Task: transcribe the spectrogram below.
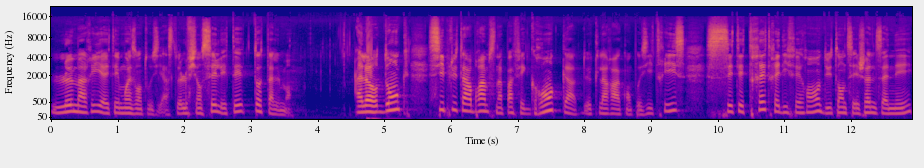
Le mari a été moins enthousiaste, le fiancé l'était totalement. Alors donc, si plus tard Brahms n'a pas fait grand cas de Clara compositrice, c'était très très différent du temps de ses jeunes années,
